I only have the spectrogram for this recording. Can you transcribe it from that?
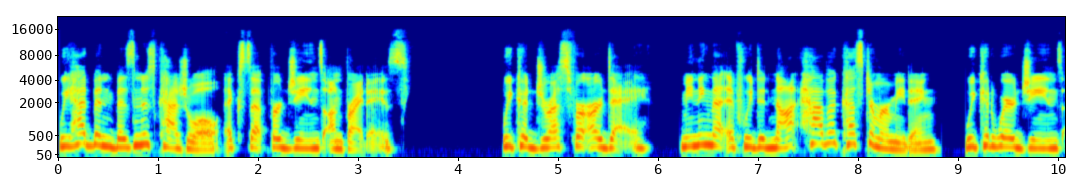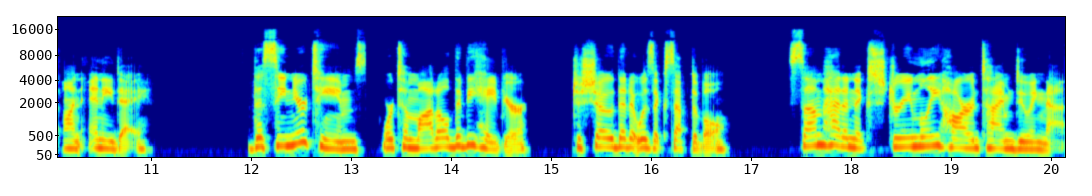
We had been business casual except for jeans on Fridays. We could dress for our day, meaning that if we did not have a customer meeting, we could wear jeans on any day. The senior teams were to model the behavior to show that it was acceptable. Some had an extremely hard time doing that.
